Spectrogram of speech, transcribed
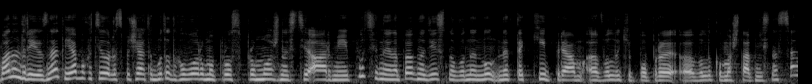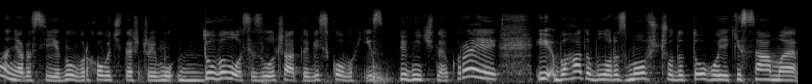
Пане Андрію, знаєте, я би хотіла розпочати. Ми тут говоримо про спроможності армії Путіна. І напевно, дійсно вони ну не такі прям е, великі, попри е, великомасштабність населення Росії. Ну враховуючи те, що йому довелося залучати військових із північної Кореї, і багато було розмов щодо того, які саме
